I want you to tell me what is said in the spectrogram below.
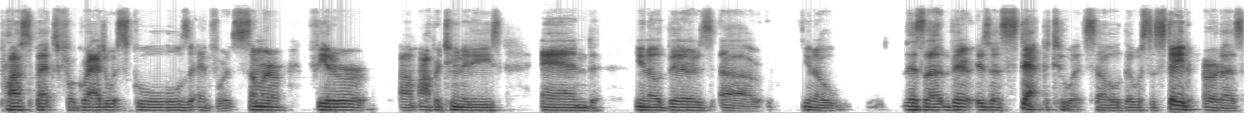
prospects for graduate schools and for summer theater um, opportunities. And, you know, there's, uh, you know, there's a there is a step to it. So there was the state URTAs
